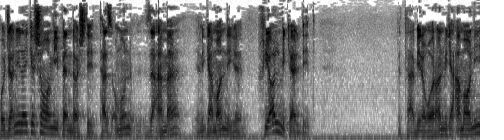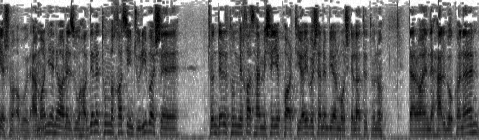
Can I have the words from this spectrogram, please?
کجا اینایی که شما میپنداشتید؟ تزعمون زعمه یعنی گمان دیگه. خیال می‌کردید. به تعبیر قرآن میگه امانی شما بود. امانی یعنی آرزوها. دلتون می‌خواست اینجوری باشه. چون دلتون می‌خواست همیشه یه پارتیایی باشن و بیان مشکلاتتون رو در آینده حل بکنن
